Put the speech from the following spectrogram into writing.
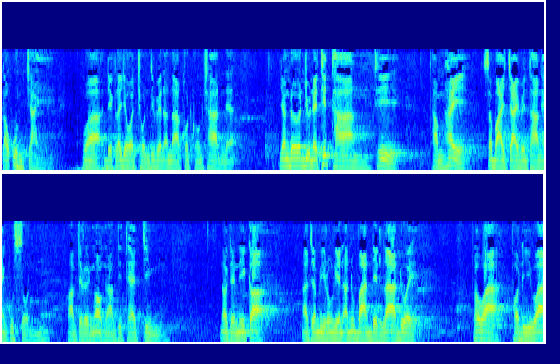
เราอุ่นใจ ว่าเด็กและเยาวชนที่เป็นอนาคตของชาติเนี่ยยังเดินอยู่ในทิศทางที่ทำให้สบายใจเป็นทางแห่งกุศล ความเจริญงอกงามที่แท้จริง นอกจากนี้ก็อาจจะมีโรงเรียนอนุบาลเด่นลาดด้วย เพราะว่าพอดีว่า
